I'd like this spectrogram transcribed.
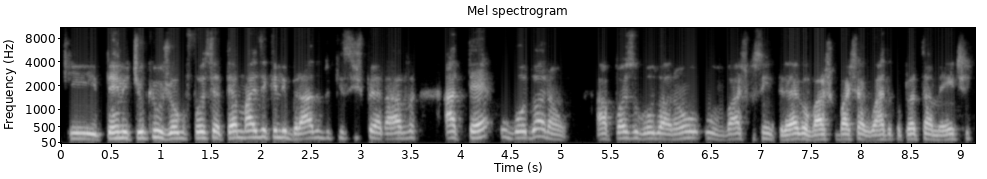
que permitiu que o jogo fosse até mais equilibrado do que se esperava até o gol do Arão. Após o gol do Arão, o Vasco se entrega, o Vasco baixa a guarda completamente,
